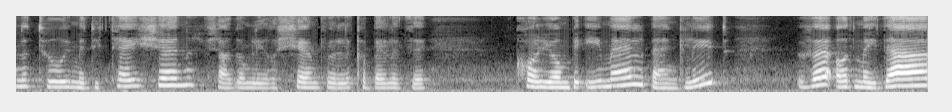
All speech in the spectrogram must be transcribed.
נטוי מדיטיישן, אפשר גם להירשם ולקבל את זה כל יום באימייל באנגלית, ועוד מידע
